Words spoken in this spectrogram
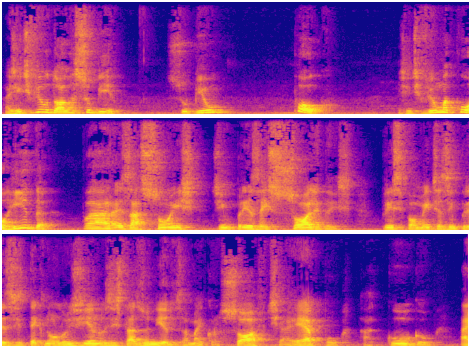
a gente viu o dólar subir. Subiu pouco. A gente viu uma corrida para as ações de empresas sólidas, principalmente as empresas de tecnologia nos Estados Unidos, a Microsoft, a Apple, a Google, a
